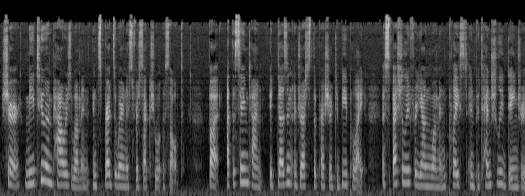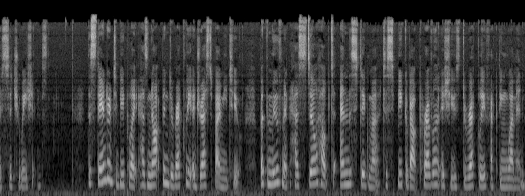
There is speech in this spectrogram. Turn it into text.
Sure, Me Too empowers women and spreads awareness for sexual assault. But at the same time, it doesn't address the pressure to be polite, especially for young women placed in potentially dangerous situations. The standard to be polite has not been directly addressed by Me Too, but the movement has still helped to end the stigma to speak about prevalent issues directly affecting women.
